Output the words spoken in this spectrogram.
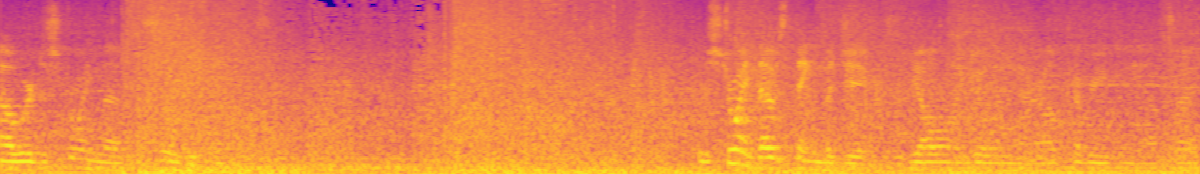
No, we're destroying the facility things. We're destroying those thingamajigs. If y'all want to go in there, I'll cover you from the outside.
